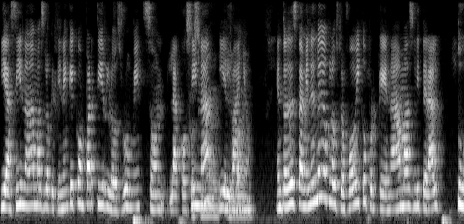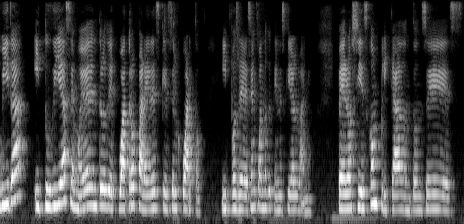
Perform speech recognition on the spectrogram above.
Y así nada más lo que tienen que compartir los roommates son la cocina, Cocina y el baño. Entonces también es medio claustrofóbico porque nada más literal tu vida y tu día se mueve dentro de cuatro paredes que es el cuarto y pues de vez en cuando que tienes que ir al baño. Pero sí es complicado, entonces,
